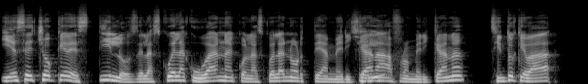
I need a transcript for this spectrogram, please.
y ese choque de estilos de la escuela cubana con la escuela norteamericana, Sí. afroamericana, siento que va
